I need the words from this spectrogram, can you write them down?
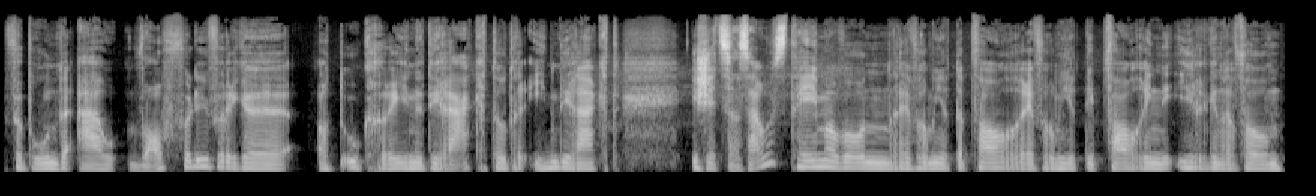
verbunden auch Waffenlieferungen an die Ukraine direkt oder indirekt. Ist jetzt das auch ein Thema, das ein reformierter Pfarrer, reformierte Pfarrerin in irgendeiner Form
